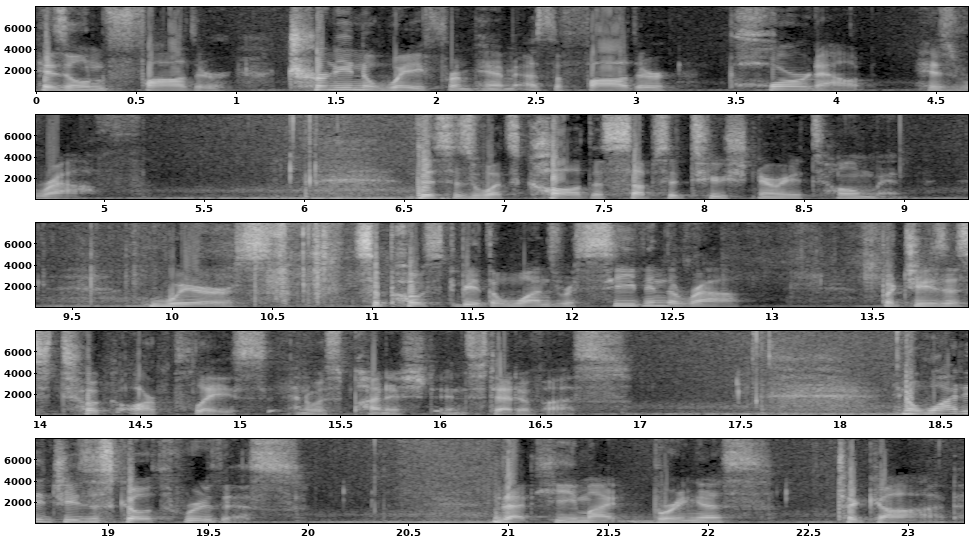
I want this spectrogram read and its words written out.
his own Father turning away from him as the Father poured out his wrath. This is what's called the substitutionary atonement. We're supposed to be the ones receiving the wrath, but Jesus took our place and was punished instead of us. You know, why did Jesus go through this? That he might bring us to God.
